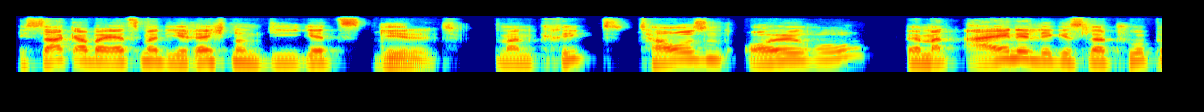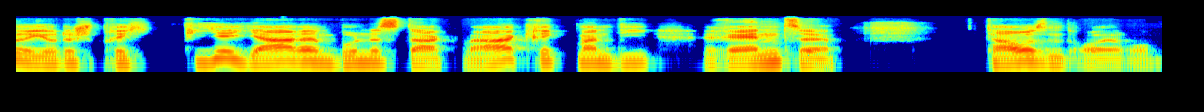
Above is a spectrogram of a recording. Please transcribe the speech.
Ich sage aber jetzt mal die Rechnung, die jetzt gilt. Man kriegt 1000 Euro, wenn man eine Legislaturperiode, sprich vier Jahre im Bundestag war, kriegt man die Rente. 1000 Euro.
